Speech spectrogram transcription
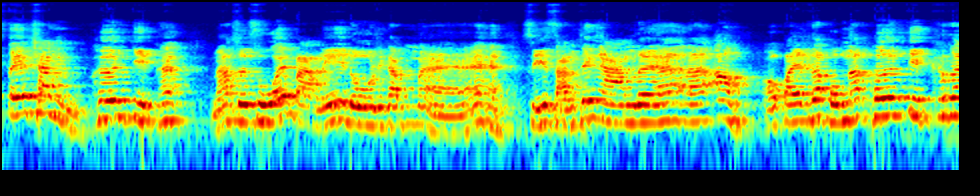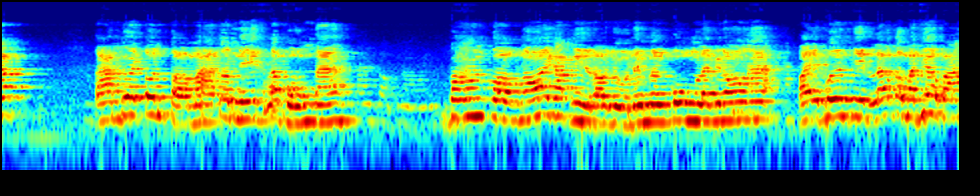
station เพลินจิตฮะ นะสวยๆแบบนี้ดูสิครับแหมสีสันสวยงามเลยฮะนะเอ้าเอาไปครับผมนะเพลินจิตครับ ตามด้วยต้นต่อมาต้นนี้ครับผมนะบางกอกน้อยบางกอกน้อยครับนี่เราอยู่ในเมืองกรุงเลยพี่น้องฮะไปเพลินจิตแล้วก็มาเที่ยวบาง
